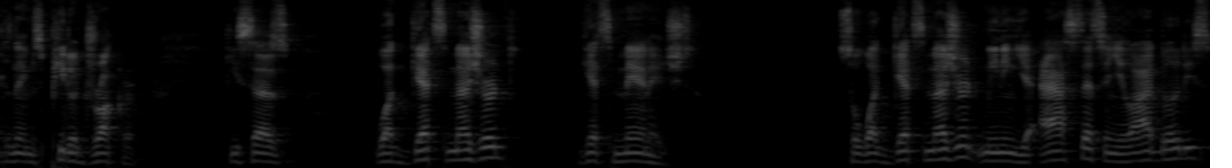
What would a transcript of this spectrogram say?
His name is Peter Drucker. He says, "What gets measured gets managed." So what gets measured, meaning your assets and your liabilities,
